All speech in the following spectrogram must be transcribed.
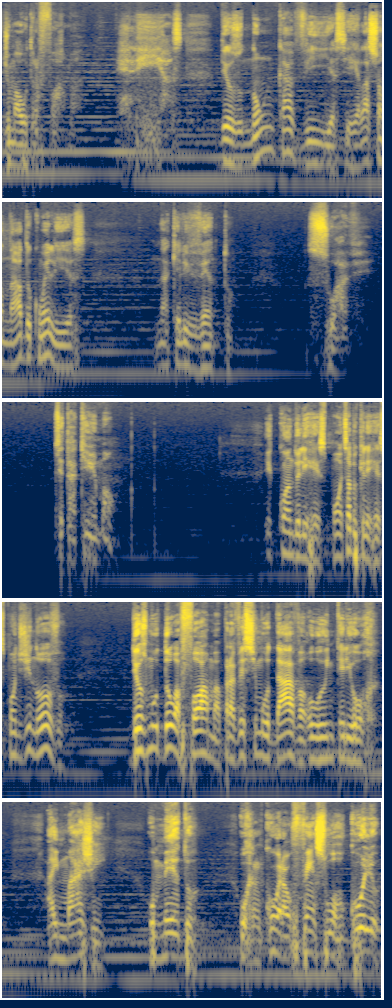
de uma outra forma. Elias, Deus nunca havia se relacionado com Elias naquele vento suave. Você está aqui, irmão? E quando ele responde, sabe o que ele responde de novo? Deus mudou a forma para ver se mudava o interior, a imagem, o medo, o rancor, a ofensa, o orgulho.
